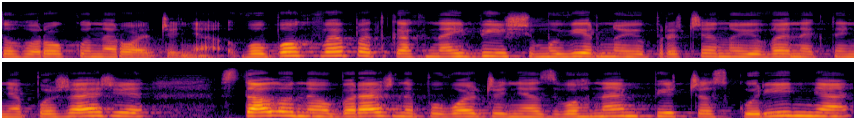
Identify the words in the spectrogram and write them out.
року народження. В обох випадках найбільш ймовірною причиною виникнення пожежі стало необережне поводження з вогнем під час куріння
